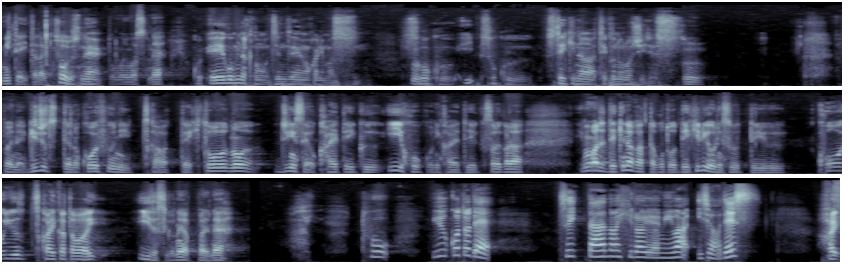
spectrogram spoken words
見ていただきたいうそですね。と思いますね。これ英語見なくても全然わかります。すごく、いすごく素敵なテクノロジーです。うん。やっぱりね、技術っていうのはこういう風に使って人の人生を変えていく、いい方向に変えていく、それから今までできなかったことをできるようにするっていう、こういう使い方はいいいですよね、やっぱりね。ということで、ツイッターの拾い読みは以上です。はい。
